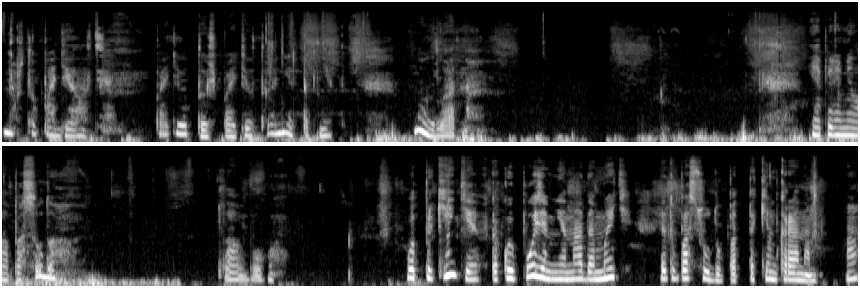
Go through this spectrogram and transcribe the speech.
Ну что поделать? Пойдет дождь, пойдет. А нет, так нет. Ну и ладно. Я перемила посуду. Слава богу. Вот прикиньте, в какой позе мне надо мыть эту посуду под таким краном. А?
